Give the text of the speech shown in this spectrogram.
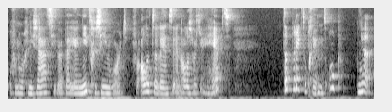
of een organisatie waarbij je niet gezien wordt voor alle talenten en alles wat jij hebt, dat breekt op een gegeven moment op. Ja.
